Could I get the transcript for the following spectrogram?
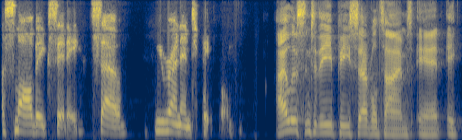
a small big city. So you run into people. I listened to the EP several times, and it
